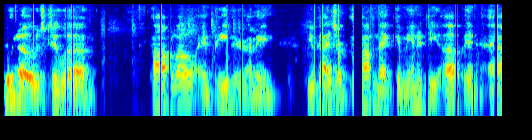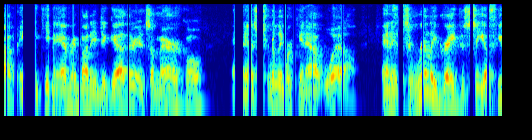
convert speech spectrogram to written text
kudos to uh, Pablo and Peter. I mean, you guys are pumping that community up and out and keeping everybody together. It's a miracle, and it's really working out well. And it's really great to see a few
